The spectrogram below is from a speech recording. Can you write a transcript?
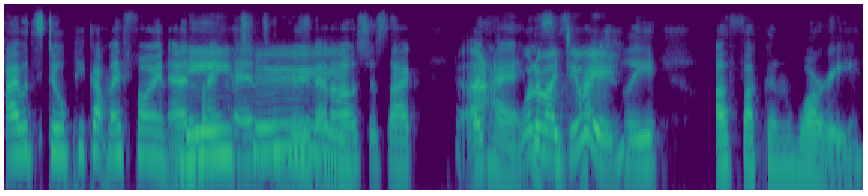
I would still pick up my phone and my Me hands would move. And I was just like, Ah, okay, what am I doing? Actually, a fucking worry.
